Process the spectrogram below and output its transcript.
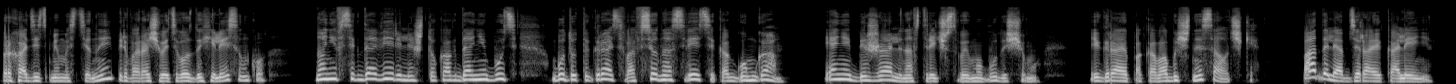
проходить мимо стены, переворачивать в воздухе лесенку, но они всегда верили, что когда-нибудь будут играть во все на свете, как гумгам, и они бежали навстречу своему будущему, играя пока в обычные салочки. Падали, обдирая колени,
